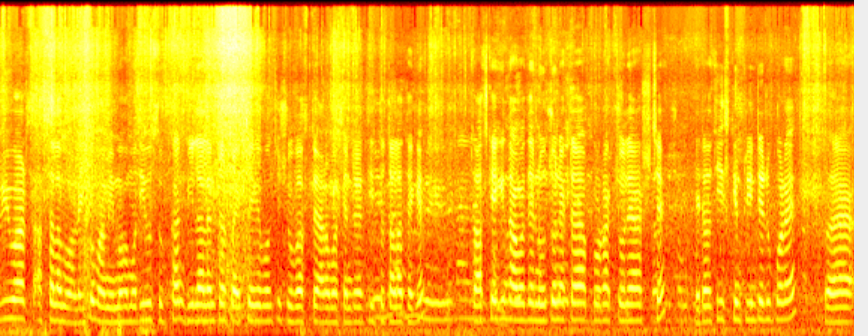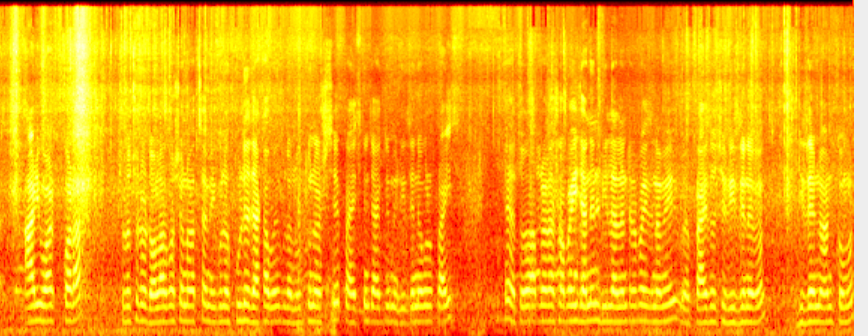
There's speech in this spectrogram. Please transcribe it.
ভিউয়ার্স আসসালামু আলাইকুম আমি মোহাম্মদ ইউসুফ খান বিলাল এন্টারপ্রাইজ থেকে বলছি সুবাস্ত আরমা সেন্টারের তৃতীয়তলা থেকে। তো আজকে কিন্তু আমাদের নতুন একটা প্রোডাক্ট চলে আসছে। এটা হচ্ছে স্ক্রিন প্রিন্টের উপরে আরি ওয়ার্ক করা। ছোট ছোট ডলার বসানো আছে, আমি এগুলো খুলে দেখাবো, এগুলো নতুন আসছে। প্রাইস কিন্তু একদমই রিজনেবল প্রাইস হ্যাঁ তো আপনারা সবাই জানেন বিলাল এন্টারপ্রাইজ নামে প্রাইস হচ্ছে রিজনেবল ডিজাইন আনকমন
